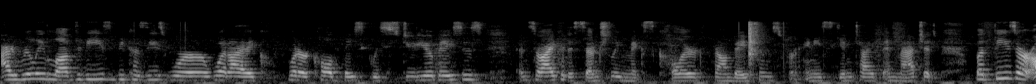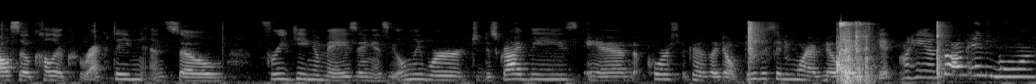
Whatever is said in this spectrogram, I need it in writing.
I really loved these because these were what I what are called basically studio bases, and so I could essentially mix colored foundations for any skin type and match it. But these are also color correcting, and so freaking amazing is the only word to describe these. And of course, because I don't do this anymore, I have no way to get my hands on anymore.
